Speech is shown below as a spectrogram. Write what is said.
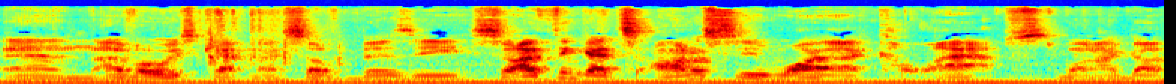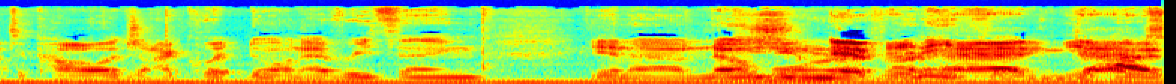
and I've always kept myself busy. So I think that's honestly why I collapsed when I got to college and I quit doing everything. You know, no you more never anything. had yeah, I,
